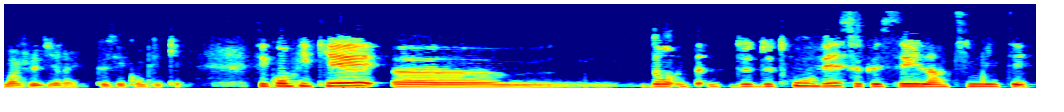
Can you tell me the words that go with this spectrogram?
Moi, je dirais que c'est compliqué. C'est compliqué euh, dans, de, de, trouver ce que c'est l'intimité,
